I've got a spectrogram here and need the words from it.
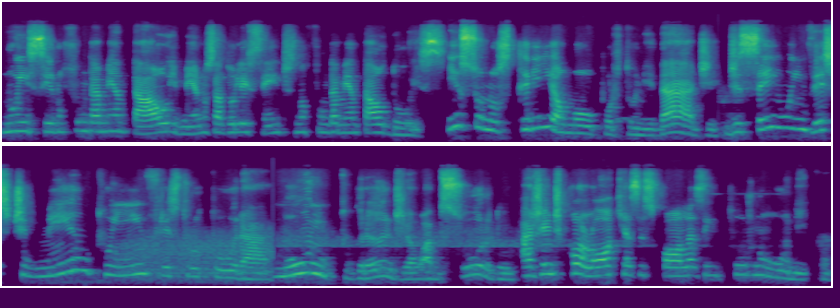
no ensino fundamental e menos adolescentes no fundamental 2. Isso nos cria uma oportunidade de, sem um investimento em infraestrutura muito grande ou absurdo, a gente coloque as escolas em turno único,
